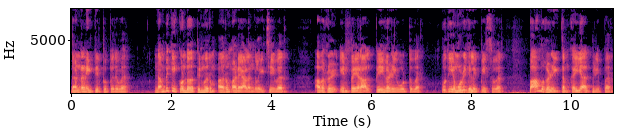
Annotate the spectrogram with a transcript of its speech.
தண்டனை தீர்ப்பு பெறுவர். நம்பிக்கை கொண்டோர் பின்வரும் அரும் அடையாளங்களை செய்வர். அவர்கள் என் பெயரால் பேய்களை ஓட்டுவர் புதிய மொழிகளை பேசுவர் பாம்புகளை தம் கையால் பிடிப்பர்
